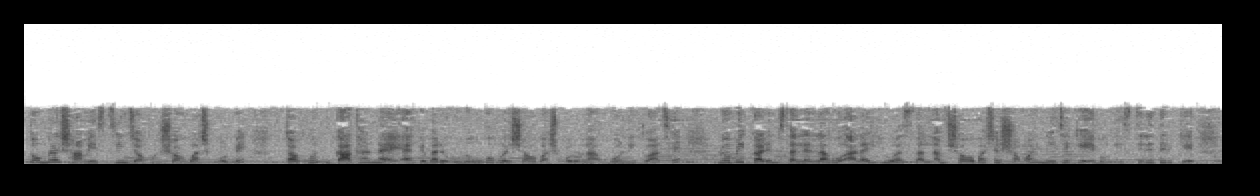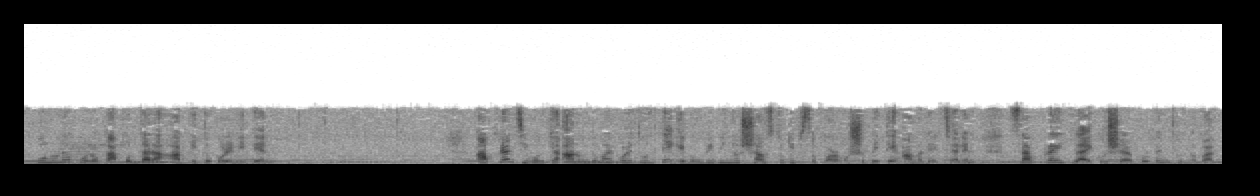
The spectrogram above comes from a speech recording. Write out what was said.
তোমরা স্বামী স্ত্রী যখন সহবাস করবে, তখন গাধার ন্যায় একেবারে উলঙ্গ হয়ে সহবাস করো না, বর্ণিত আছে। নবী করিম সাল্লাহ আলাইহুয়াসাল্লাম সহবাসের সময় নিজেকে এবং স্ত্রীদেরকে কোনো না কোনো কাপড় দ্বারা আবৃত করে নিতেন। আপনার জীবনকে আনন্দময় করে তুলতে এবং বিভিন্ন স্বাস্থ্য টিপস ও পরামর্শ পেতে আমাদের চ্যানেল সাবস্ক্রাইব, লাইক ও শেয়ার করবেন। ধন্যবাদ।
